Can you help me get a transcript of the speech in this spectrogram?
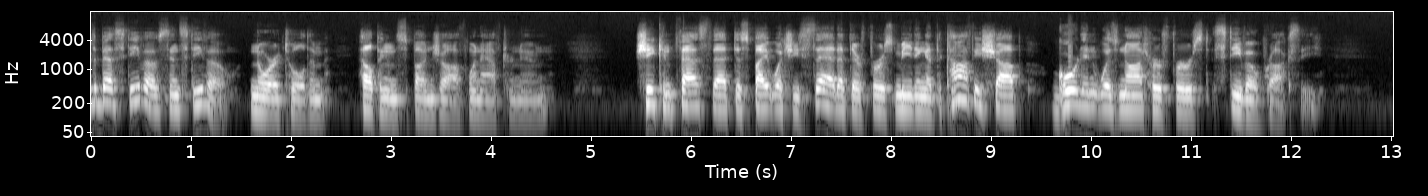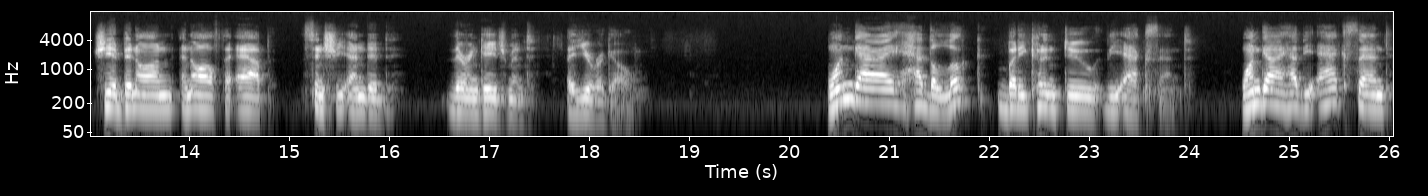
the best Stevo since Stevo, Nora told him, helping him sponge off one afternoon. She confessed that despite what she said at their first meeting at the coffee shop, Gordon was not her first Stevo proxy. She had been on and off the app since she ended their engagement a year ago. One guy had the look, but he couldn't do the accent. One guy had the accent,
